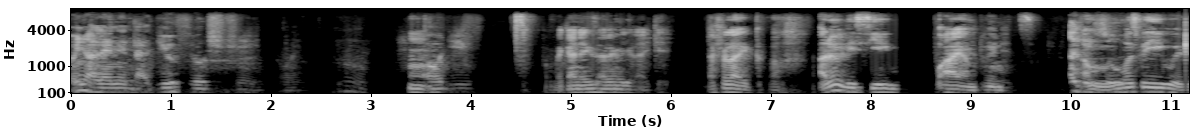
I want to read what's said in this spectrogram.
When you are learning that, do you feel strained or no? Hmm. Or do you For mechanics, I don't really like it. I feel like I don't really see why I'm doing it. okay, I'm so mostly with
